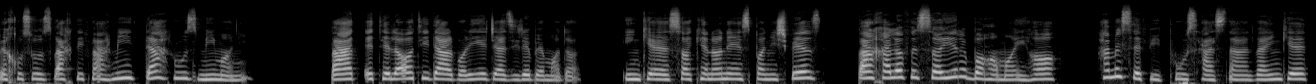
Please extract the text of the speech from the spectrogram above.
به خصوص وقتی فهمید ده روز میمانیم. بعد اطلاعاتی درباره جزیره به ما داد. اینکه ساکنان اسپانیش ولز برخلاف سایر باهامایی ها همه سفید پوست هستند و اینکه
